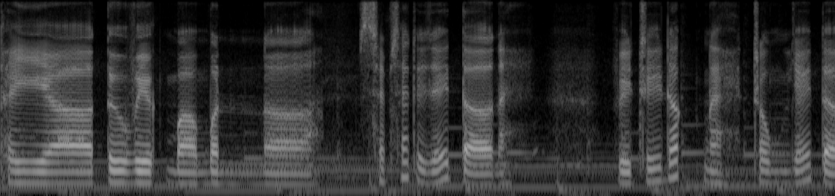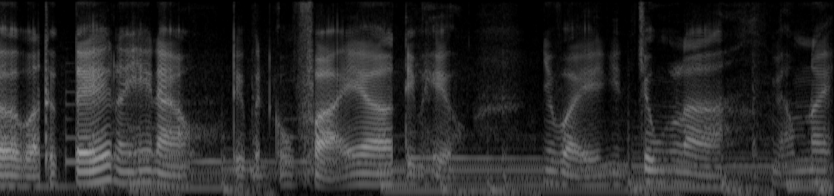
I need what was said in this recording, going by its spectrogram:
Thì uh, từ việc mà mình uh, xem xét về giấy tờ này vị trí đất này trong giấy tờ và thực tế là như thế nào thì mình cũng phải uh, tìm hiểu. Như vậy nhìn chung là ngày hôm nay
